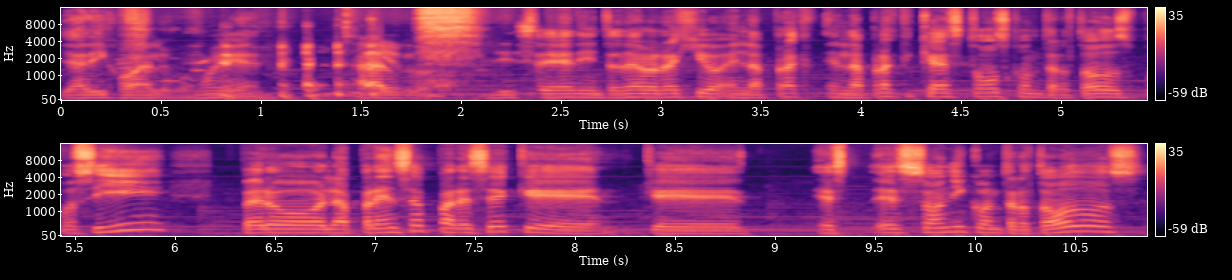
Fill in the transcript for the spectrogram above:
Ya dijo algo, muy bien. Algo. Dice Nintendo Regio, en la, prac- en la práctica es todos contra todos. Pues sí, pero la prensa parece que, que es, es Sony contra todos.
